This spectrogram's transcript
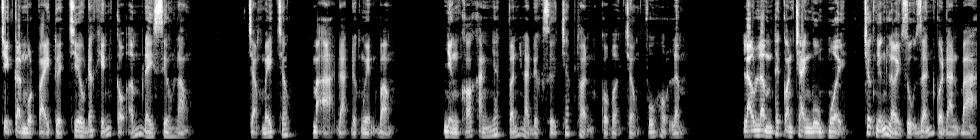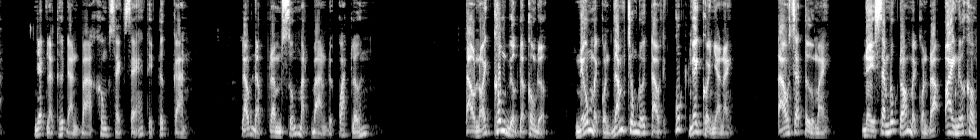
Chỉ cần một vài tuyệt chiêu đã khiến cậu ấm đầy siêu lòng. Chẳng mấy chốc mà à đạt được nguyện vọng. Nhưng khó khăn nhất vẫn là được sự chấp thuận của vợ chồng Phú Hộ Lâm. Lão Lâm thấy con trai ngu muội trước những lời dụ dẫn của đàn bà Nhất là thứ đàn bà không sạch sẽ thì tức can. Lão đập rầm xuống mặt bàn được quát lớn. Tao nói không được là không được. Nếu mày còn dám chống đối tao thì cút ngay khỏi nhà này. Tao sẽ từ mày. Để xem lúc đó mày còn ra oai nữa không?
